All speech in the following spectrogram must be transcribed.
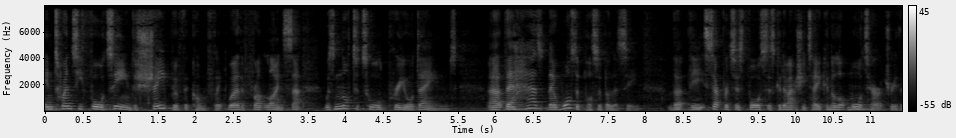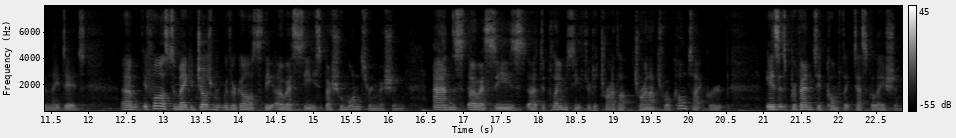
in 2014, the shape of the conflict, where the front line sat, was not at all preordained. Uh, there, has, there was a possibility that the separatist forces could have actually taken a lot more territory than they did. Um, if I was to make a judgment with regards to the OSCE Special Monitoring Mission and OSCE's uh, diplomacy through the Trilateral Contact Group, is it's prevented conflict escalation.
